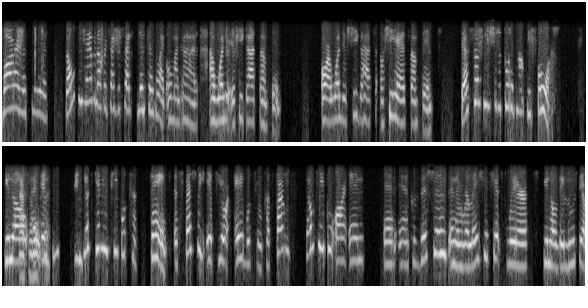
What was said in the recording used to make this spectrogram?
bar and saying, "Don't be having unprotected sex." Then thinking like, "Oh my God, I wonder if he got something." or I wonder if she got or she had something. That's something you should have thought about before. You know, Absolutely. and, and just getting people to think, especially if you're able to, because some some people are in in in positions and in relationships where you know they lose their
